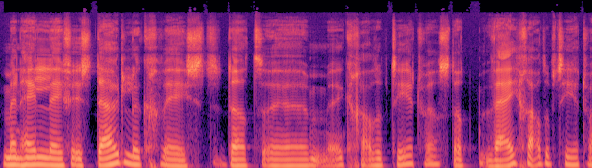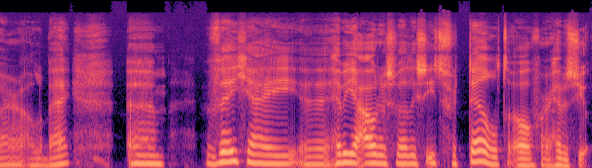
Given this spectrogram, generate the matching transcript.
mijn hele leven is duidelijk geweest dat um, ik geadopteerd was, dat wij geadopteerd waren, allebei. Um, weet jij, uh, hebben je ouders wel eens iets verteld over? Hebben ze je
